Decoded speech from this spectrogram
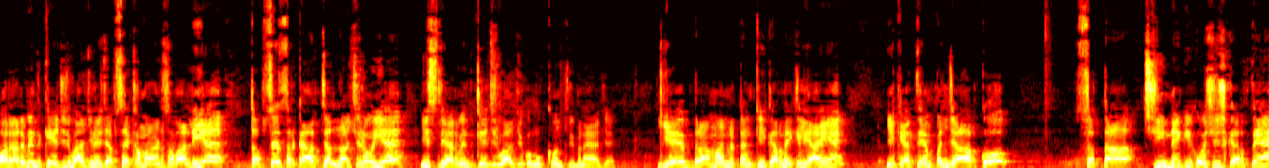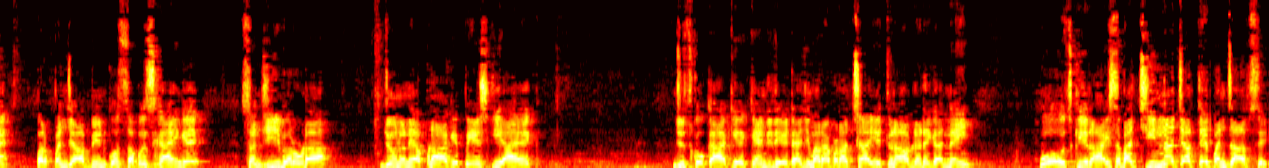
और अरविंद केजरीवाल जी ने जब से कमांड संभाली है, तब से सरकार चलना शुरू हुई है, इसलिए अरविंद केजरीवाल जी को मुख्यमंत्री बनाया जाए। ये ड्रामा नटंकी करने के लिए आए हैं। ये कहते हैं, पंजाब को सत्ता छीनने की कोशिश करते हैं, पर पंजाब भी इनको सबक सिखाएँगे। संजीव अरोड़ा, जो उन्होंने अपना आगे पेश किया है, जिसको कहा कि कैंडिडेट है जी, हमारा बड़ा अच्छा ये चुनाव लड़ेगा, नहीं। वो उसकी राज्यसभा छीनना चाहते हैं पंजाब से।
